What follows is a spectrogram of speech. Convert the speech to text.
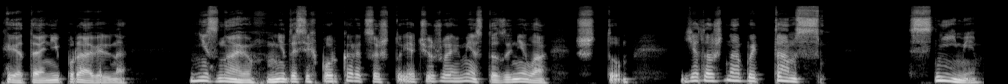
«Это неправильно». «Не знаю, мне до сих пор кажется, что я чужое место заняла, что я должна быть там с... с ними».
